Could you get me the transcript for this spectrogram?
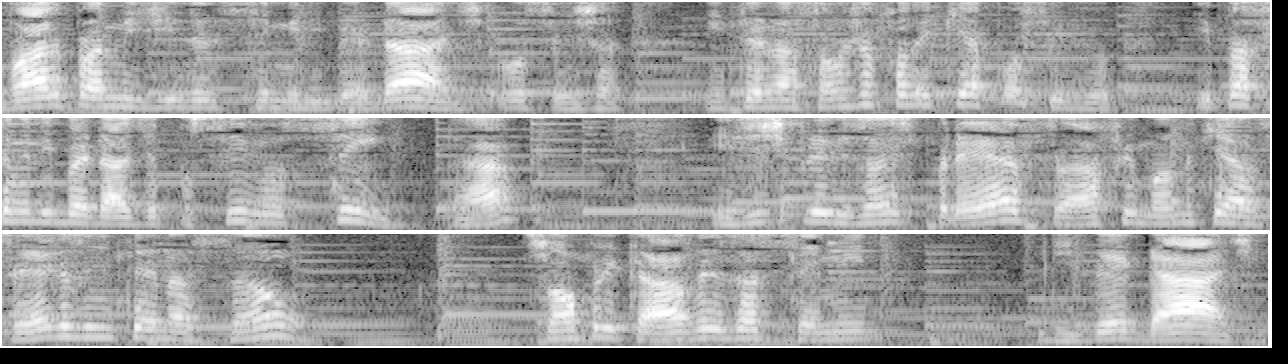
Vale para a medida de semi-liberdade, ou seja, internação já falei que é possível. E para semi-liberdade é possível? Sim, tá? Existe previsão expressa afirmando que as regras de internação são aplicáveis à semi-liberdade,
